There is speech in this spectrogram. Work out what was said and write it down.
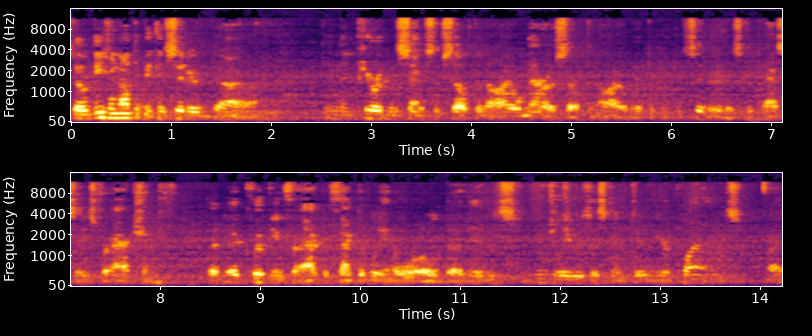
So these are not to be considered uh, in the Puritan sense of self-denial, narrow self-denial, but to be considered as capacities for action that equip you for act effectively in a world that is usually resistant to your plans. Right.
